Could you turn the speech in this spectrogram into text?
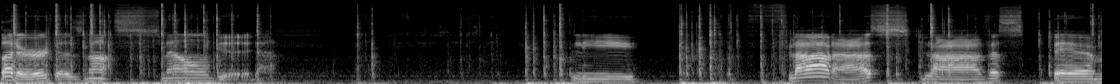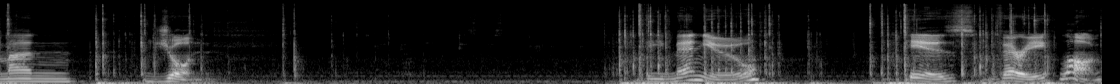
butter does not smell good. Li flaras la vesperman The menu is very long.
